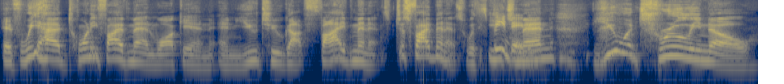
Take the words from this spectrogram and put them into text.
If we had 25 men walk in and you two got five minutes, just five minutes with each dating. men, you would truly know.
